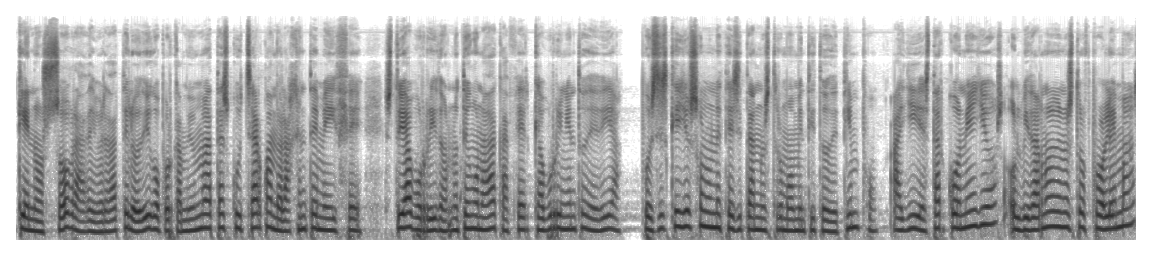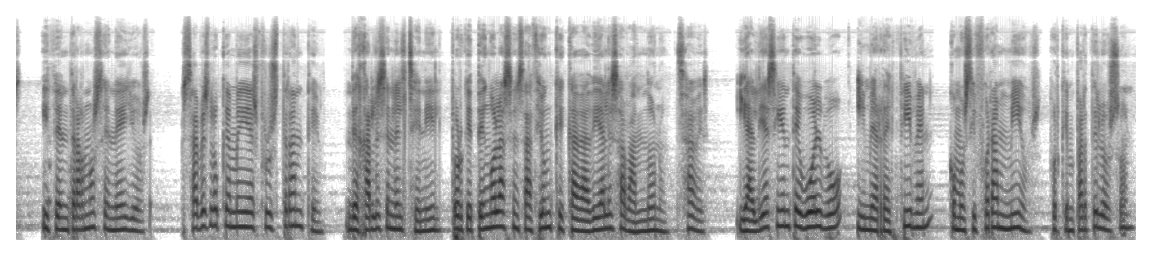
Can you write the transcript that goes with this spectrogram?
que nos sobra, de verdad te lo digo, porque a mí me mata escuchar cuando la gente me dice, estoy aburrido, no tengo nada que hacer, qué aburrimiento de día. Pues es que ellos solo necesitan nuestro momentito de tiempo, allí, estar con ellos, olvidarnos de nuestros problemas y centrarnos en ellos. ¿Sabes lo que me es frustrante? Dejarles en el chenil, porque tengo la sensación que cada día les abandono, ¿sabes? Y al día siguiente vuelvo y me reciben como si fueran míos, porque en parte lo son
